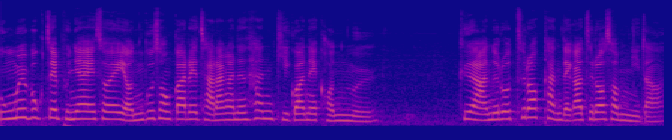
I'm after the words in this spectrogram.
동물복제 분야에서의 연구 성과를 자랑하는 한 기관의 건물. 그 안으로 트럭 한 대가 들어섭니다.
